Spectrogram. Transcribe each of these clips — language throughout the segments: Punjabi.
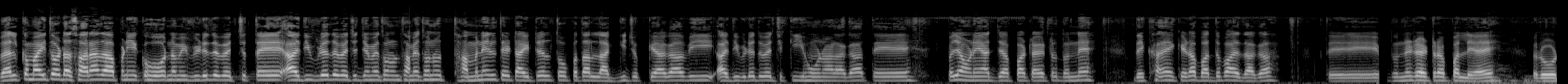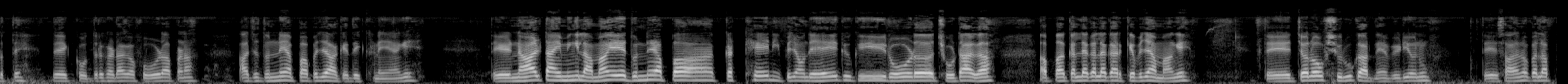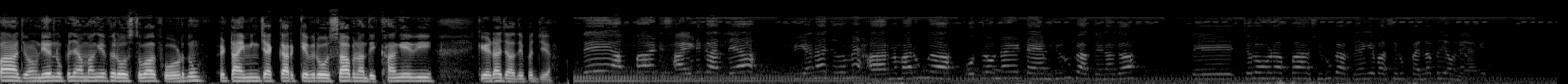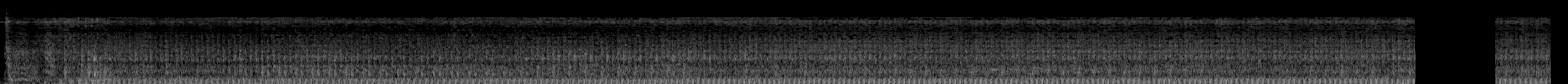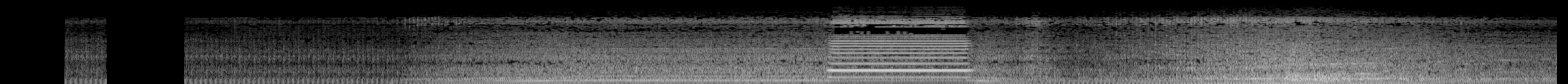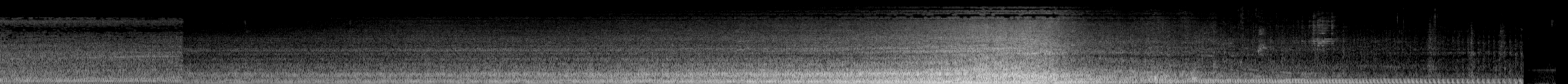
ਵੈਲਕਮ ਆਈ ਤੁਹਾਡਾ ਸਾਰਿਆਂ ਦਾ ਆਪਣੀ ਇੱਕ ਹੋਰ ਨਵੀਂ ਵੀਡੀਓ ਦੇ ਵਿੱਚ ਤੇ ਅੱਜ ਦੀ ਵੀਡੀਓ ਦੇ ਵਿੱਚ ਜਿਵੇਂ ਤੁਹਾਨੂੰ ਜਿਵੇਂ ਤੁਹਾਨੂੰ ਥੰਬਨੇਲ ਤੇ ਟਾਈਟਲ ਤੋਂ ਪਤਾ ਲੱਗ ਹੀ ਚੁੱਕਿਆਗਾ ਵੀ ਅੱਜ ਦੀ ਵੀਡੀਓ ਦੇ ਵਿੱਚ ਕੀ ਹੋਣ ਵਾਲਾਗਾ ਤੇ ਭਜਾਉਣੇ ਅੱਜ ਆਪਾਂ ਟਰੈਕਟਰ ਦੋਨੇ। ਦੇਖਾਂਗੇ ਕਿਹੜਾ ਵੱਧ ਭਜਦਾਗਾ ਤੇ ਦੋਨੇ ਟਰੈਕਟਰ ਆਪਾਂ ਲਿਆਏ ਰੋਡ ਤੇ ਤੇ ਇੱਕ ਉਧਰ ਖੜਾਗਾ ਫੋਰਡ ਆਪਣਾ। ਅੱਜ ਦੋਨੇ ਆਪਾਂ ਭਜਾ ਕੇ ਦੇਖਣੇ ਆਗੇ ਤੇ ਨਾਲ ਟਾਈਮਿੰਗ ਲਾਵਾਂਗੇ। ਇਹ ਦੋਨੇ ਆਪਾਂ ਇਕੱਠੇ ਨਹੀਂ ਭਜਾਉਂਦੇ ਹੈਗੇ ਕਿਉਂਕਿ ਰੋਡ ਛੋਟਾ ਹੈਗਾ ਆਪਾਂ ਕੱਲਾ ਇਕੱਲਾ ਕਰਕੇ ਭਜਾਵਾਂਗੇ। ਤੇ ਚਲੋ ਸ਼ੁਰੂ ਕਰਦੇ ਹਾਂ ਵੀਡੀਓ ਨੂੰ। ਤੇ ਸਾਰਿਆਂ ਨੂੰ ਪਹਿਲਾਂ ਆਪਾਂ ਜੌਂਡੀਅਰ ਨੂੰ ਭਜਾਵਾਂਗੇ, ਫਿਰ ਉਸ ਤੋਂ ਬਾਅਦ ਫੋਰਡ ਨੂੰ। ਫਿਰ ਟਾਈਮਿੰਗ ਚੈੱਕ ਕਰਕੇ ਫਿਰ ਉਸ ਹਿਸਾਬ ਨਾਲ ਦੇਖਾਂਗੇ ਵੀ ਕਿਹੜਾ ਜ਼ਿਆਦਾ ਭੱਜਿਆ। ਤੇ ਆਪਾਂ ਡਿਸਾਈਡ ਕਰ ਲਿਆ ਵੀ ਹਨਾ ਜਦੋਂ ਮੈਂ ਹਾਰਨ ਮਾਰੂੰਗਾ, ਉਧਰ ਉਹਨਾਂ ਨੇ ਟਾਈਮ ਸ਼ੁਰੂ ਕਰ ਦੇਣਾਗਾ। ਤੇ ਚਲੋ ਹੁਣ ਆਪਾਂ ਸ਼ੁਰੂ ਕਰ ਦਿਆਂਗੇ ਬਸ ਇਹਨੂੰ ਪਹਿਲਾਂ ਭਜਾਉਣੇ ਆਗੇ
